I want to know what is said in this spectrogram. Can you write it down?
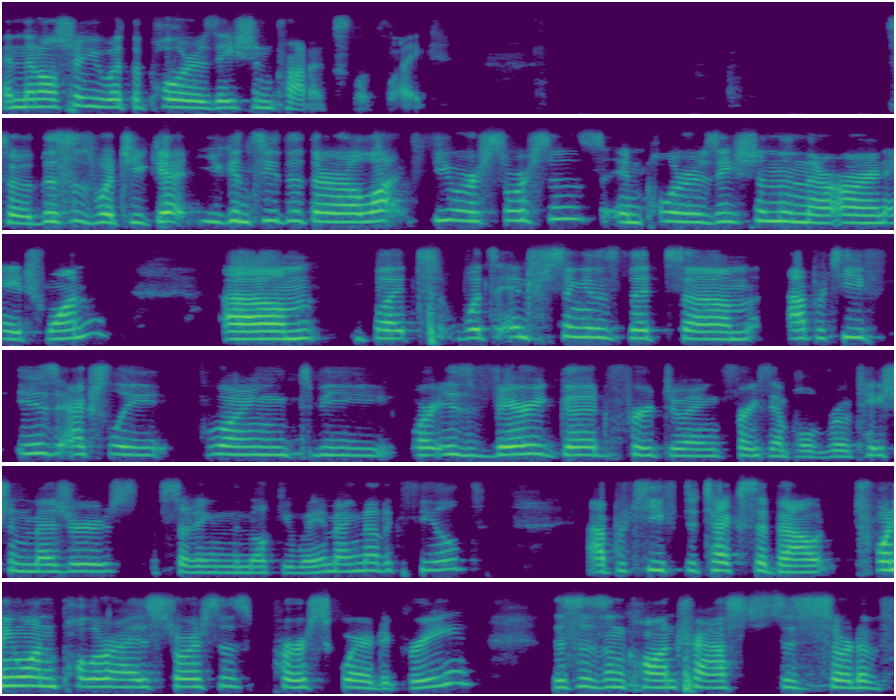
and then I'll show you what the polarization products look like. So this is what you get. You can see that there are a lot fewer sources in polarization than there are in H1. Um, but what's interesting is that um, Apertif is actually going to be, or is very good for doing, for example, rotation measures, studying the Milky Way magnetic field. Apertif detects about 21 polarized sources per square degree. This is in contrast to sort of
